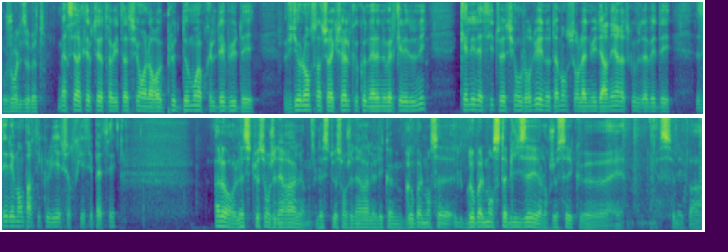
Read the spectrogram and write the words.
Bonjour Elisabeth. Merci d'accepter notre invitation. Alors, plus de deux mois après le début des violences insurrectionnelles que connaît la Nouvelle-Calédonie, quelle est la situation aujourd'hui et notamment sur la nuit dernière? Est-ce que vous avez des éléments particuliers sur ce qui s'est passé? Alors, la situation générale, la situation générale, elle est quand même globalement, globalement stabilisée. Alors, je sais que eh, ce n'est pas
